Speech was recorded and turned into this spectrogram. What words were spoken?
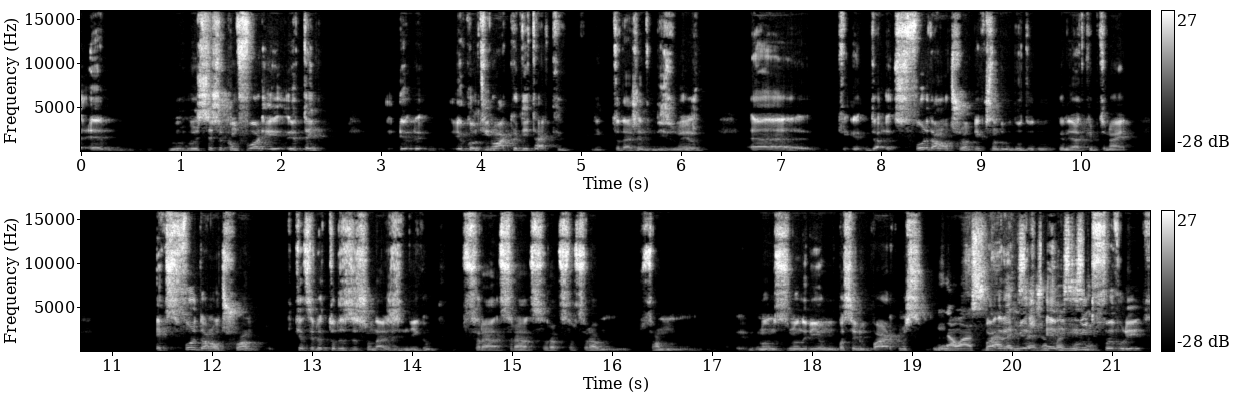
eh, seja como for, eu, eu tenho. Eu, eu, continuo a acreditar que, e toda a gente me diz o mesmo, uh, que, se for Donald Trump, e a questão do, do, do candidato Kryptonite, é que se for Donald Trump, quer dizer, todas as sondagens indicam que será, será, será, será, será um, não, não diria um passeio no parque, mas não nada que seja um é muito favorito,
